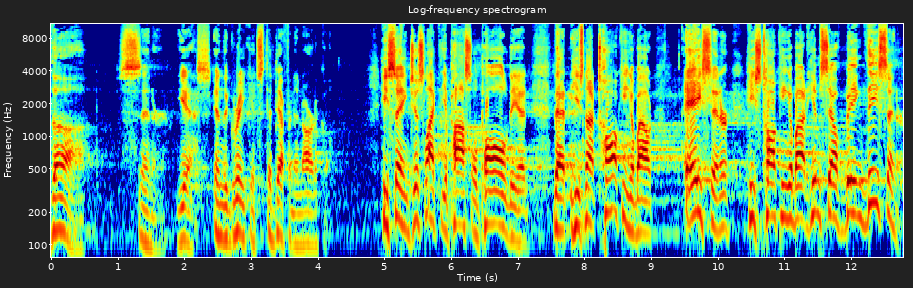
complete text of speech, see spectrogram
the sinner. Yes, in the Greek, it's the definite article. He's saying, just like the Apostle Paul did, that he's not talking about a sinner, he's talking about himself being the sinner.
